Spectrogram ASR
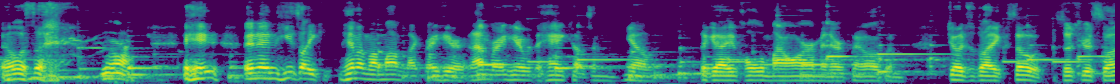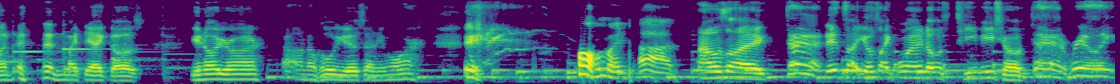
And all of a sudden, yeah. and then he's like, him and my mom, like right here, and I'm right here with the handcuffs, and you know, the guy holding my arm and everything else. And judge is like, "So, is this your son?" And my dad goes, "You know, Your Honor, I don't know who he is anymore." Oh my god. I was like, "Dad, it's like it was like one of those TV shows." Dad, really?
